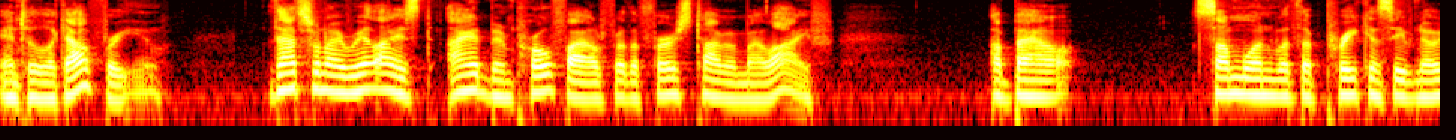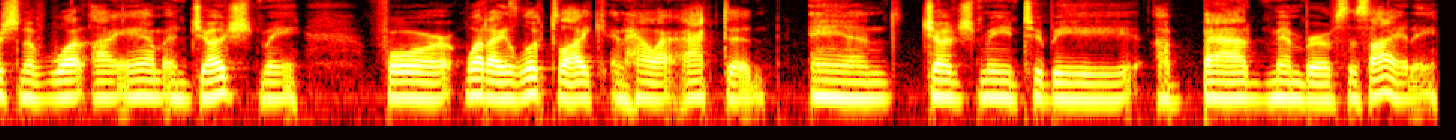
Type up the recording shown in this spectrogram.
and to look out for you. That's when I realized I had been profiled for the first time in my life about someone with a preconceived notion of what I am and judged me for what I looked like and how I acted and judged me to be a bad member of society.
